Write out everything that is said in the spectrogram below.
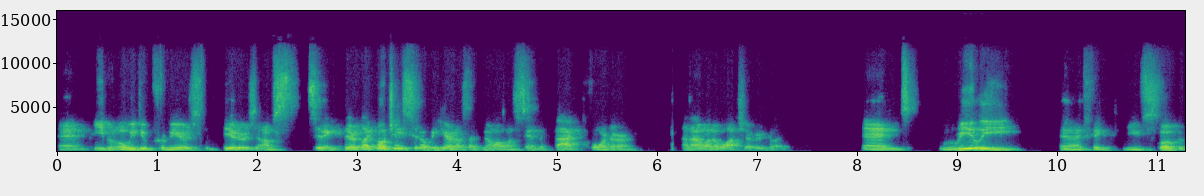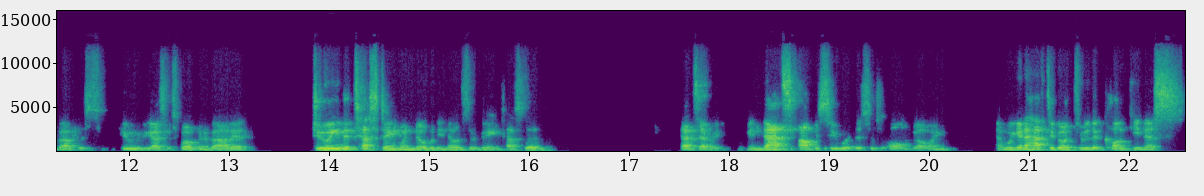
And even when we do premieres in theaters, I'm sitting, they're like, oh, Jay, sit over here. And I was like, no, I want to stand in the back corner and I want to watch everybody. And really, and I think you spoke about this, a few of you guys have spoken about it, doing the testing when nobody knows they're being tested, that's everything. I mean, that's obviously where this is all going. And we're going to have to go through the clunkiness,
